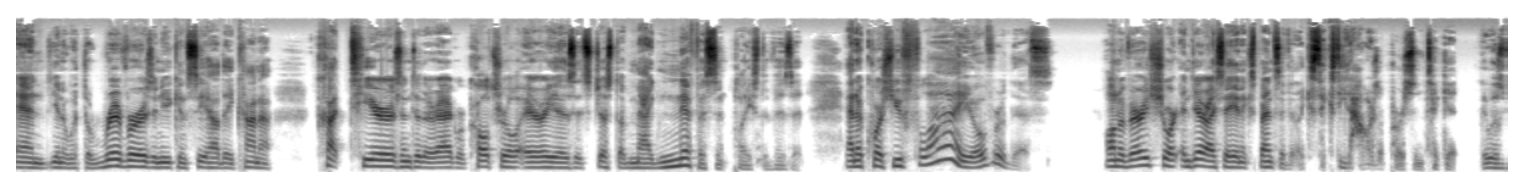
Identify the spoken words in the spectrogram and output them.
And, you know, with the rivers, and you can see how they kind of cut tiers into their agricultural areas. It's just a magnificent place to visit. And of course, you fly over this on a very short and dare I say inexpensive, like $60 a person ticket. It was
